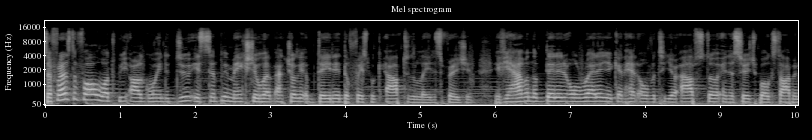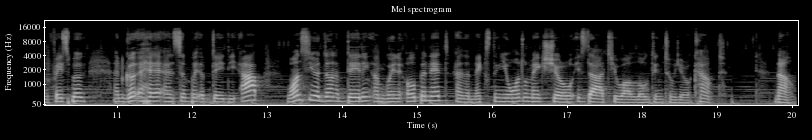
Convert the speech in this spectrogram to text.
So first of all, what we are going to do is simply make sure we have actually updated the Facebook app to the latest version. If you haven't updated already, you can head over to your app store in the search box type in Facebook and go ahead and simply update the app. Once you're done updating, I'm going to open it and the next thing you want to make sure is that you are logged into your account. Now,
